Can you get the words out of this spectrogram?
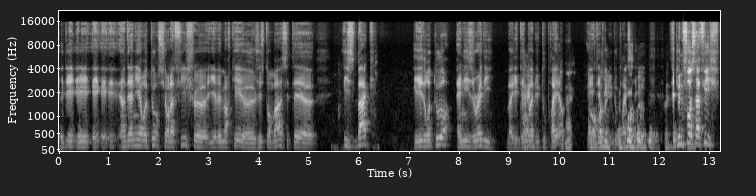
Et, un dernier retour sur l'affiche, euh, il y avait marqué juste en bas, c'était He's back, il est de retour and he's ready. Bah, il n'était pas du tout prêt. Hein. Il n'était pas, du tout prêt. C'est une fausse affiche.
